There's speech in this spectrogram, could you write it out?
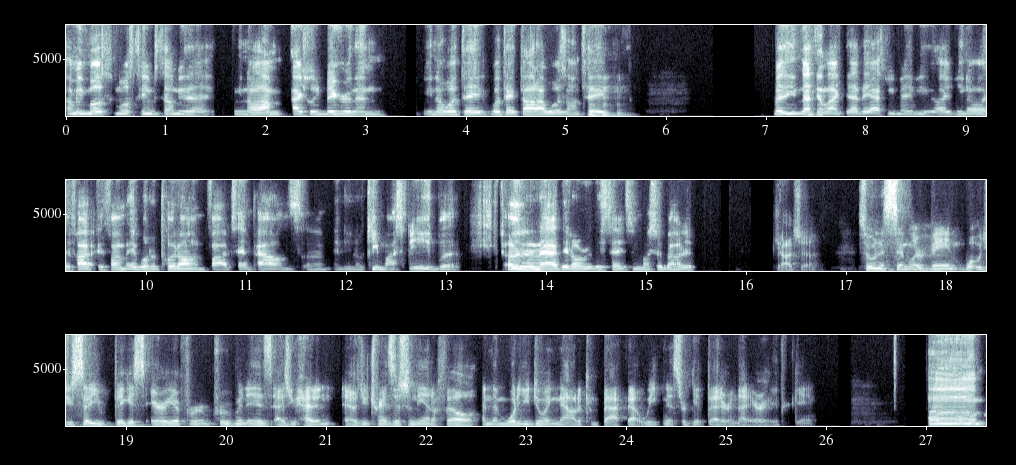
I mean most most teams tell me that you know I'm actually bigger than you know what they what they thought I was on tape. but nothing like that. They asked me maybe like you know if I if I'm able to put on five ten pounds um, and you know keep my speed. But other than that, they don't really say too much about it. Gotcha. So in a similar vein, what would you say your biggest area for improvement is as you head in as you transition the NFL, and then what are you doing now to combat that weakness or get better in that area of your game? Um,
